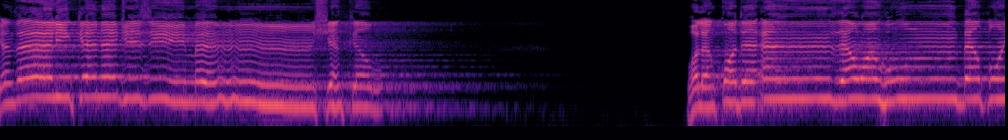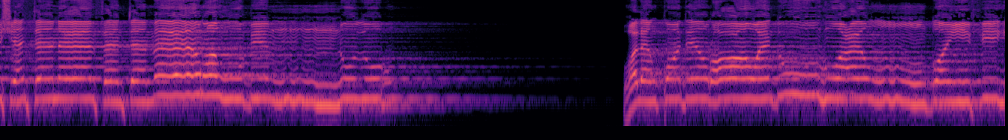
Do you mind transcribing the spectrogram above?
كذلك نجزي من شكر. ولقد أنذرهم بطشتنا فتماروا بالنذر. ولقد راودوه عن ضيفه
